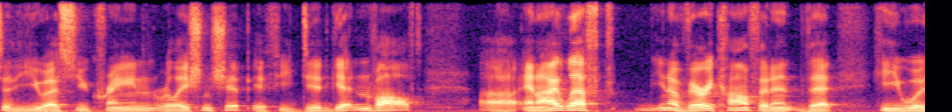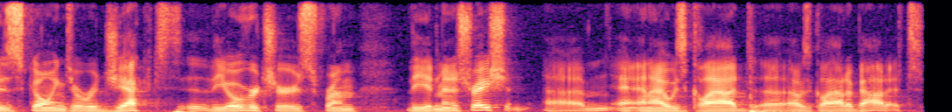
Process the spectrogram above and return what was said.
to the U.S. Ukraine relationship if he did get involved. Uh, and I left, you know, very confident that he was going to reject the overtures from the administration, um, and, and I was glad. Uh, I was glad about it.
